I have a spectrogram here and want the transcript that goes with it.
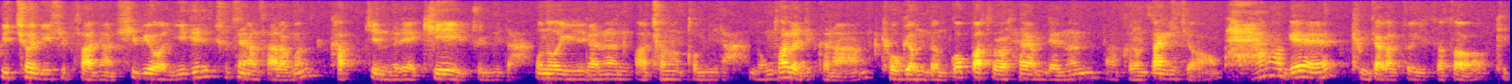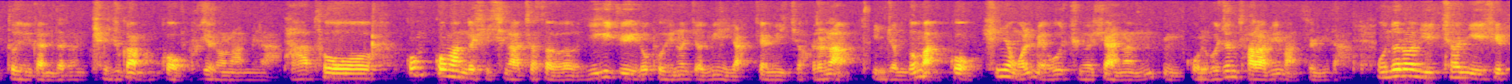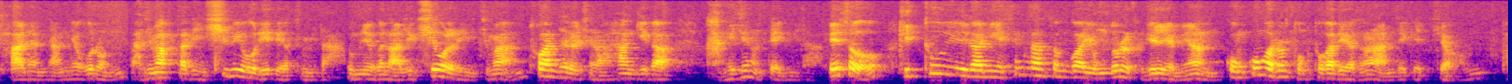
2024년 12월 1일 출생한 사람은 갑진을의 기해일주입니다. 오늘 일간은 아, 전원토입니다. 농사를 짓거나 조경 등 꽃밭으로 사용되는 아, 그런 땅이죠. 다양하게 경작할 수 있어서 기토일간들은 재주가 많고 부지런합니다. 다소 꼼꼼한 것이 지나쳐서 이기주의로 보이는 점이 약점이죠. 그러나 인정도 많고 신용을 매우 중요시하는 음, 올고준 사람이 많습니다. 오늘은 2024년 양력으로는 마지막 달인 12월이 되었습니다. 음력은 아직 10월이지만 초한절을 지나 한기가 강해지는 때입니다. 그래서 기토일간이 생산성과 용도를 가지려면 꽁꽁 얼은 동토가 되어서는 안 되겠죠.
